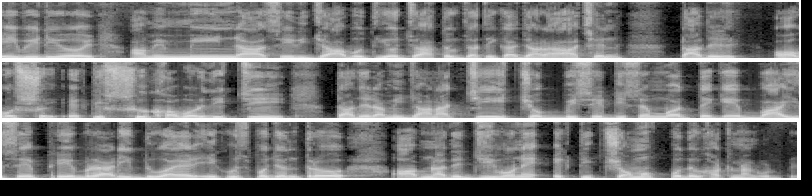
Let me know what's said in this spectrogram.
এই ভিডিওয় আমি মীন রাশির যাবতীয় জাতক জাতিকা যারা আছেন, তাদের অবশ্যই একটি সুখবর দিচ্ছি। তাদের আমি জানাচ্ছি, চব্বিশে ডিসেম্বর থেকে বাইশে ফেব্রুয়ারি দু হাজার একুশ পর্যন্ত আপনাদের জীবনে একটি চমকপ্রদ ঘটনা ঘটবে।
